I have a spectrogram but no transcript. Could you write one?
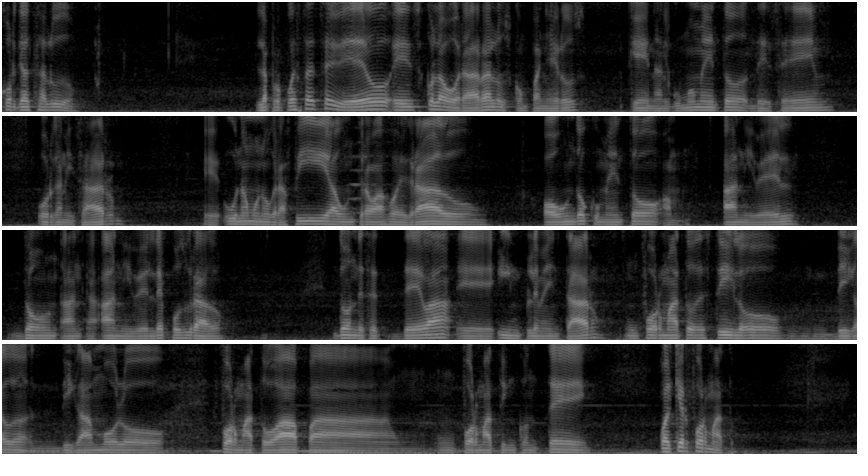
cordial saludo. La propuesta de este video es colaborar a los compañeros que en algún momento deseen organizar eh, una monografía, un trabajo de grado o un documento a nivel a, nivel de posgrado donde se deba eh, implementar un formato de estilo, diga, digámoslo, formato APA, formato INCONTE, cualquier formato.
